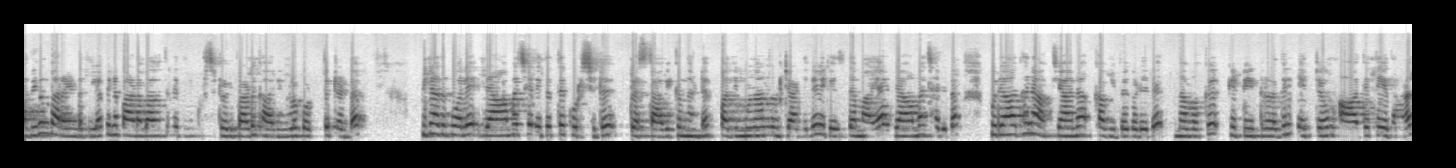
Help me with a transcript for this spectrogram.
അധികം പറയേണ്ടതില്ല. പിന്നെ പാഠഭാഗത്തിൽ ഇതിനെ കുറിച്ചിട്ട് ഒരുപാട് കാര്യങ്ങൾ കൊടുത്തിട്ടുണ്ട്. പിന്നെ അതുപോലെ രാമചരിതത്തെ കുറിച്ചിട്ട് പ്രസ്താവിക്കുന്നുണ്ട്. പതിമൂന്നാം നൂറ്റാണ്ടിലെ വിരചിതമായ രാമചരിതം പുരാതനാഖ്യാന കവിതകളിൽ നമുക്ക് കിട്ടിയിട്ടുള്ളതിൽ ഏറ്റവും ആദ്യത്തേതാണ്.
